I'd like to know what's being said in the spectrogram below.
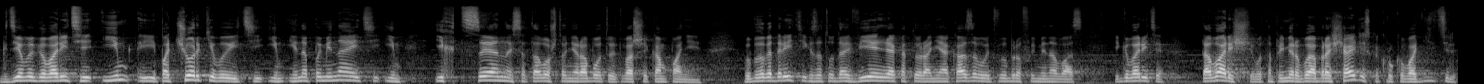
где вы говорите им и подчеркиваете им, и напоминаете им их ценность от того, что они работают в вашей компании. Вы благодарите их за то доверие, которое они оказывают, выбрав именно вас. И говорите, товарищи, вот, например, вы обращаетесь как руководитель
